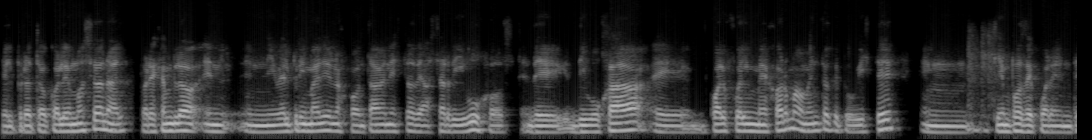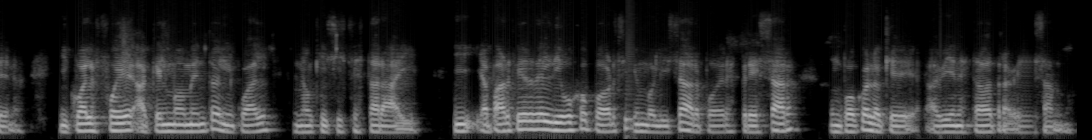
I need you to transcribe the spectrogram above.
del protocolo emocional. Por ejemplo, en, en, nivel primario nos contaban esto de hacer dibujos, de dibujar eh, cuál fue el mejor momento que tuviste en tiempos de cuarentena y cuál fue aquel momento en el cual no quisiste estar ahí. Y, a partir del dibujo poder simbolizar, poder expresar un poco lo que habían estado atravesando.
